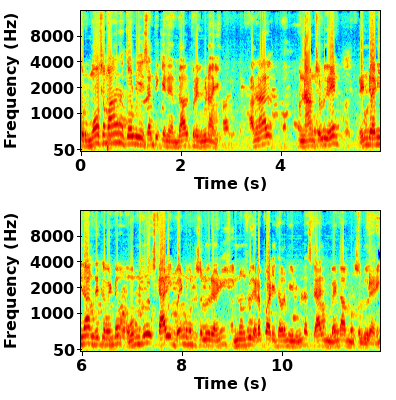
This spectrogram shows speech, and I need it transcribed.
ஒரு மோசமான தோல்வியை சந்திக்க நேர்ந்தால் பிறகு வீணாகி அதனால் நான் சொல்லுகிறேன் ரெண்டு அணி தான் இருக்க வேண்டும். ஒன்று ஸ்டாலின் வேண்டும் என்று சொல்லுகிற அணி இன்னொன்று எடப்பாடி தலைமையில் உள்ள ஸ்டாலின் வேண்டாம் என்று சொல்லுகிற அணி.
